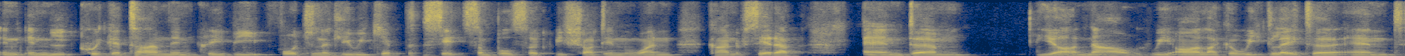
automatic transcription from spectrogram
in, in quicker time than Kreepy, fortunately, we kept the set simple so it could be shot in one kind of setup. And um, yeah, now we are like a week later and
